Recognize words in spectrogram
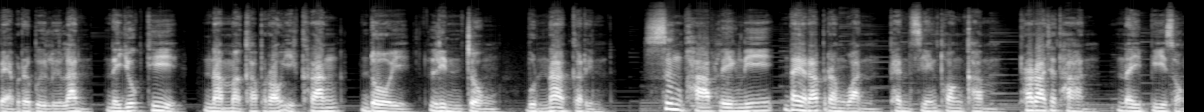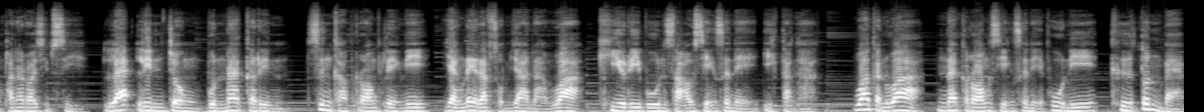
แบบระบือรือลั่น ในยุคที่นำมาขับร้องอีกครั้ง โดยลินจง บุญนาคกริน ซึ่งพาเพลงนี้ได้รับรางวัล แผ่นเสียงทองคำพระราชทานในปี 2514 และลินจงบุญนาคกริน ซึ่งขับร้องเพลงนี้ยังได้รับสมญานามว่าคีรีบูนสาวเสียงเสน่ห์อีกต่างหาก ว่ากันว่านักร้องเสียงเสน่ห์ผู้นี้ คือต้นแบบ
